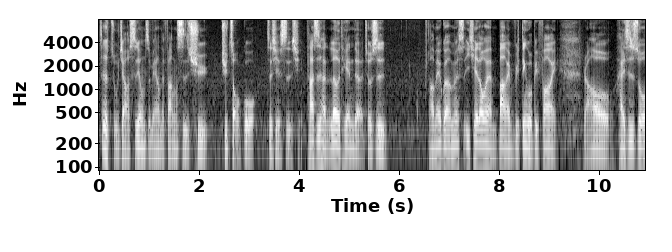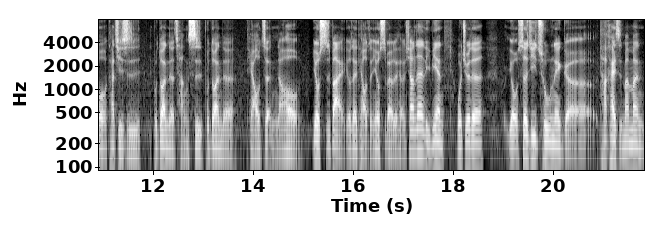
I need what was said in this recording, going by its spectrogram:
这个主角是用怎么样的方式去去走过这些事情？他是很乐天的，就是。好，没关系，一切都会很棒，everything will be fine。然后还是说，他其实不断的尝试，不断的调整，然后又失败，又在调整，又失败，又在调整。像在里面，我觉得有设计出那个他开始慢慢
